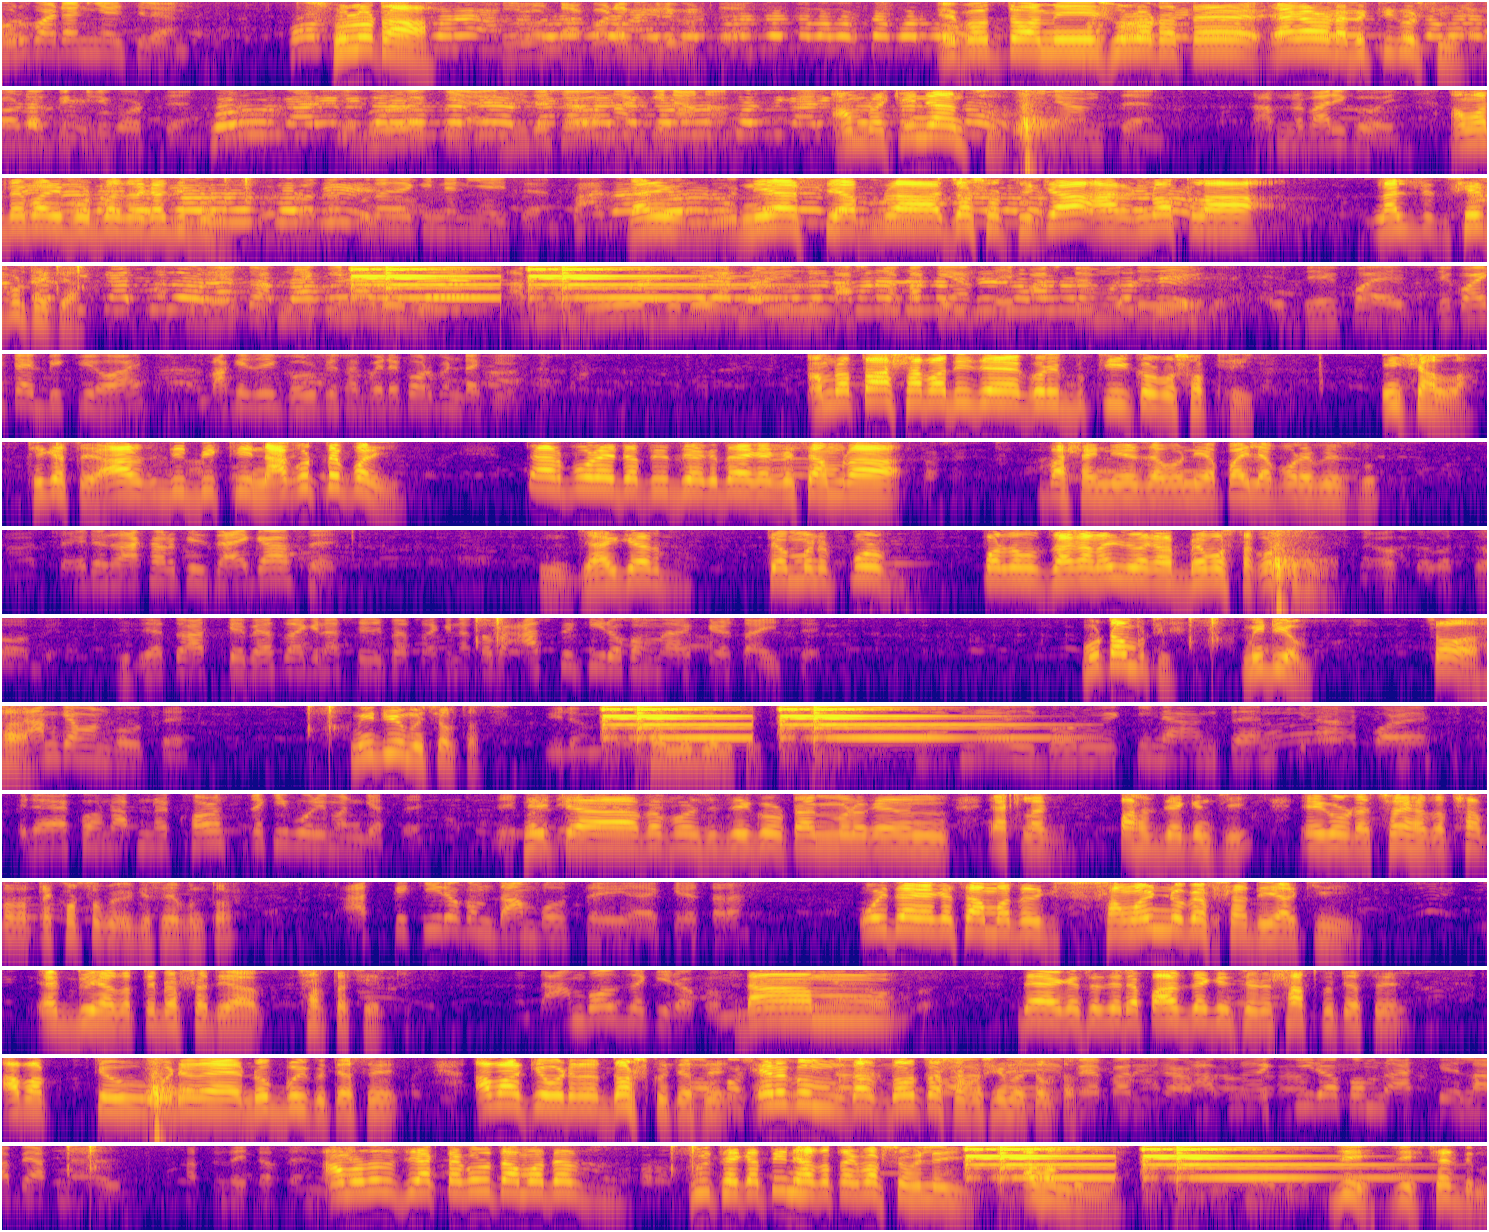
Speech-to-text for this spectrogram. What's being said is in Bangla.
গরু কয়টা নিয়ে আসছিলেন ষোলোটা। তো আমি ষোলোটাতে এগারোটা বিক্রি করছি। আমরা কিনে আনছি। কিনে আনছেন। আপনার বাড়ি কই? আমাদের বাড়ি বোটবাজার গাজীপুর। গাড়ি নিয়ে আসছি আমরা যশোর থেকে আর নকলা শেরপুর থেকে যেহেতু আপনার কিনা গরু আপনার গরু যদি আপনার এই যে পাঁচটা বাকি আছে এই পাঁচটার মধ্যে যে যে কয়- কয়টায় বিক্রি হয় বাকি যে গরুটি থাকবে এটা করবেনটা কি? আমরা তো আশাবাদী যে গরিব বিক্রি করব সবটি ইনশাল্লাহ ঠিক আছে? আর যদি বিক্রি না করতে পারি তারপরে এটাতে দেখ- দেখা গেছে আমরা বাসায় নিয়ে যাব নিয়ে পাইলা পরে বেচবো। আচ্ছা এটা রাখার কি জায়গা আছে? জায়গার তেমন পর্যাপ্ত জায়গা নাই জায়গার ব্যবস্থা করতে হবে। ব্যবস্থা করতে হবে। যেহেতু আজকে বেচা কিনা শেষ বেচা কিনা তবে আজকে কি রকম ক্রেতা আইছে? মোটামুটি মিডিয়াম চল হ্যাঁ। দাম কেমন বলছে? মিডিয়ামে চলতেছে। মিডিয়াম হ্যাঁ মিডিয়ামে চলছে আপনার এই গরু কিনে আনছেন কেনার পরে এটা এখন আপনার খরচটা কি পরিমাণ গেছে? এইটা ব্যাপার হচ্ছে যে গরুটা আমি মনে করেন এক লাখ পাঁচ দিয়ে কিনছি এই গরুটা ছয় হাজার সাত হাজার টাকা খরচ করে গেছে এখন তো। আজকে কি রকম দাম বলছে ক্রেতারা? ওই দেখা গেছে আমাদের সামান্য ব্যবসা দিয়ে আর কি এক দুই হাজার টাকা ব্যবসা দিয়ে ছাড়তেছি আর কি। দাম বলছে কি রকম? দাম দেখা গেছে যেটা পাঁচ দিয়ে কিনছে ওটা সাত করতেছে আবার কেউ ওটা নব্বই করতেছে আবার কেউ ওটা দশ করতেছে এরকম দর- কষাকষি চলতেছে। আমরা যদি একটা গরুতে আমাদের দুই থেকে তিন হাজার টাকা ব্যবসা হইলেই আলহামদুলিল্লাহ। জি জি ছেড়ে দিন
